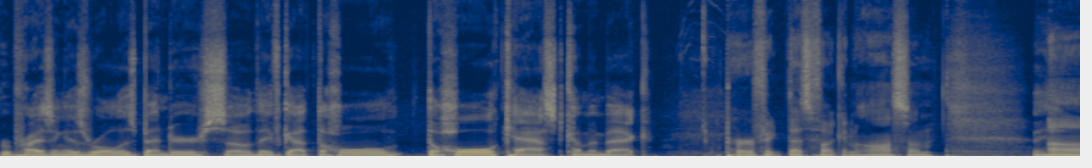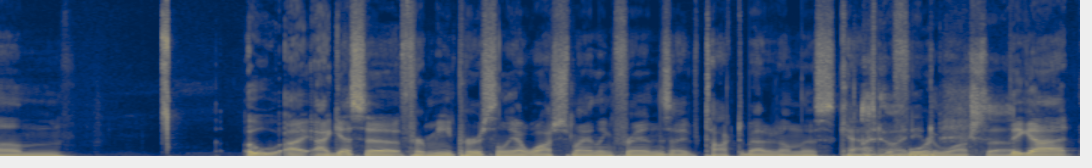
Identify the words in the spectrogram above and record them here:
reprising his role as Bender so they've got the whole the whole cast coming back. Perfect. That's fucking awesome. Yeah. Um. Oh, I, I guess uh, for me personally, I watched Smiling Friends. I've talked about it on this I cast know I before. need to watch that. They got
